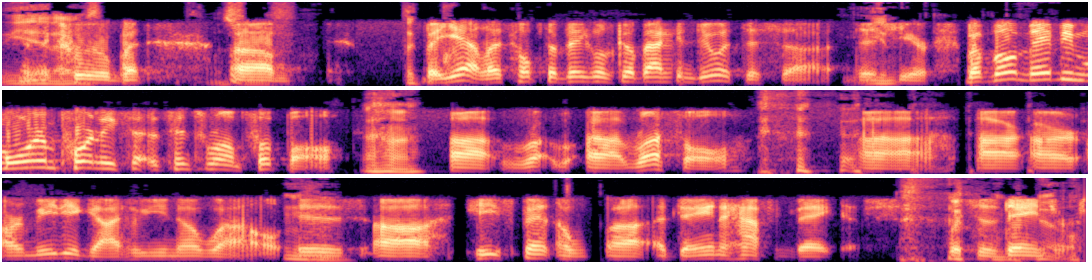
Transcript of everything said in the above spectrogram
Yeah, and the that was- crew. but, um, but yeah, let's hope the Bengals go back and do it this uh, this year. But mo- maybe more importantly, since we're on football, Uh-huh. uh, Ru- uh, Russell, uh, our, our our media guy who you know well, Mhm. is uh, he spent a, uh, a day and a half in Vegas, which is dangerous.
